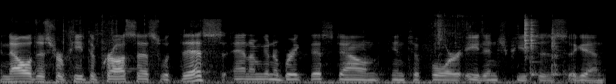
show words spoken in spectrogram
And now I'll just repeat the process with this and I'm gonna break this down into four eight inch pieces again.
